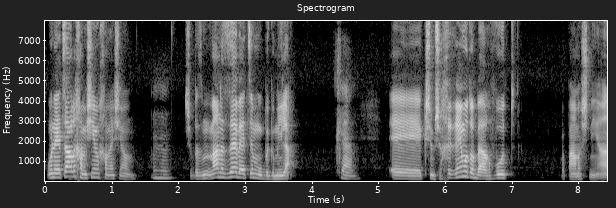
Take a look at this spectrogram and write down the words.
הוא נעצר ל-55 יום, מהמם. שבזמן הזה בעצם הוא בגמילה. כן. אה, כשמשחררים אותו בערבות בפעם השנייה,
